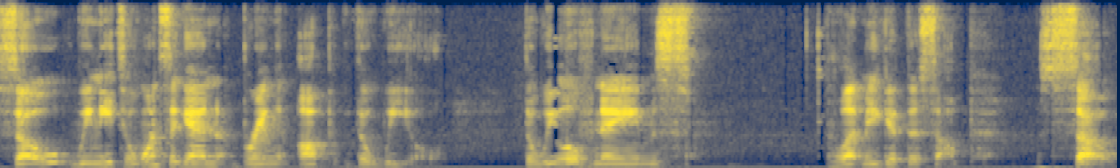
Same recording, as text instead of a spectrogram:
So we need to once again bring up the wheel. The wheel of names. Let me get this up. So,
